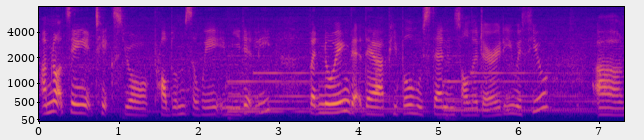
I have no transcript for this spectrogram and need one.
I'm not saying it takes your problems away immediately, but knowing that there are people who stand in solidarity with you um,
